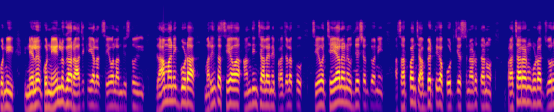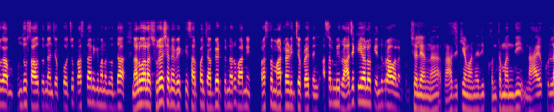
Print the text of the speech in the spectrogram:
కొన్ని నెల కొన్ని ఏళ్ళుగా రాజకీయాలకు సేవలు అందిస్తూ గ్రామానికి కూడా మరింత సేవ అందించాలని ప్రజలకు సేవ చేయాలనే ఉద్దేశంతో ఆ సర్పంచ్ అభ్యర్థిగా పోటీ చేస్తున్నాడు. తను ప్రచారం కూడా జోరుగా ముందుకు సాగుతుందని చెప్పుకోవచ్చు. ప్రస్తుతానికి మన వద్ద నల్వాల సురేష్ అనే వ్యక్తి సర్పంచ్ అభ్యర్థి ఉన్నారు వారిని ప్రస్తుతం మాట్లాడించే ప్రయత్నం అసలు మీరు రాజకీయాల్లోకి ఎందుకు రావాలనుకుంటున్నారు? అన్న రాజకీయం అనేది కొంతమంది నాయకుల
